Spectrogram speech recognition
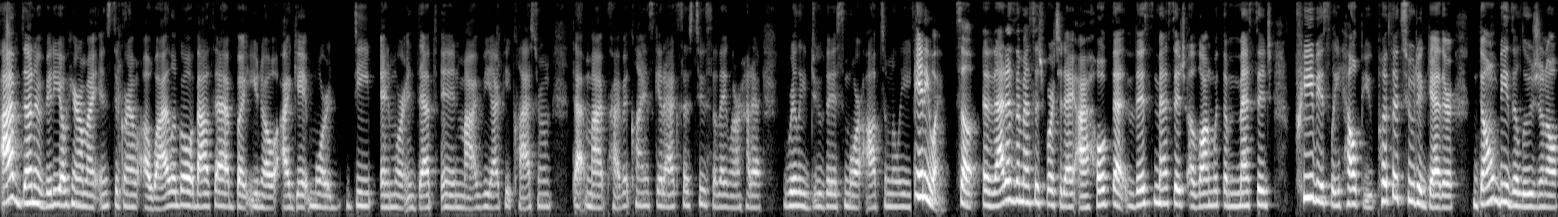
I've done a video here on my Instagram a while ago about that, but you know, I get more deep and more in depth in my VIP classroom that my private clients get access to so they learn how to really do this more optimally. Anyway, so that is the message for today. I hope that this message, along with the message previously, help you put the two together. Don't be delusional.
